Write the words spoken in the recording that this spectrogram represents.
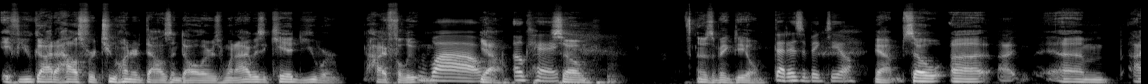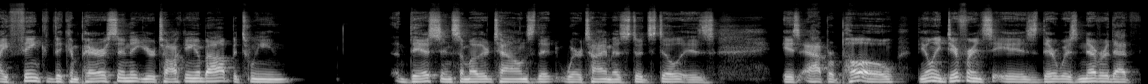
if you got a house for $200,000. When I was a kid, you were highfalutin. Wow. Yeah. Okay. So it was a big deal. that is a big deal. Yeah. So uh, I, um, I think the comparison that you're talking about between this and some other towns that where time has stood still is is apropos. The only difference is there was never that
